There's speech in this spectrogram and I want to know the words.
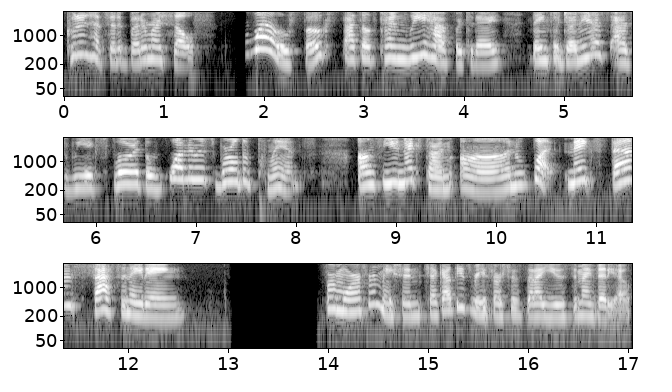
Couldn't have said it better myself. Well, folks, that's all the time we have for today. Thanks for joining us as we explore the wondrous world of plants. I'll see you next time on What Makes Them Fascinating. For more information, check out these resources that I used in my video.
